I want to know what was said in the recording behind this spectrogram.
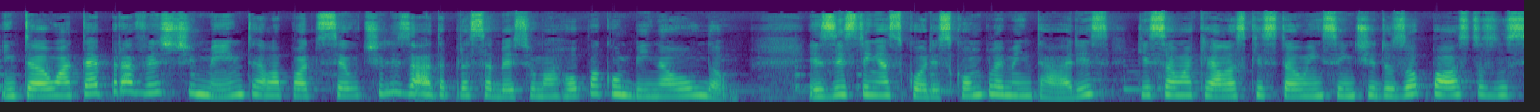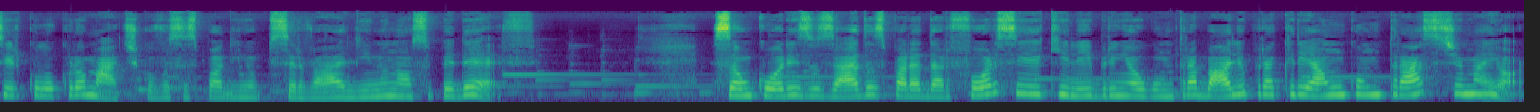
Então, até para vestimenta, ela pode ser utilizada para saber se uma roupa combina ou não. Existem as cores complementares, que são aquelas que estão em sentidos opostos no círculo cromático. Vocês podem observar ali no nosso PDF. São cores usadas para dar força e equilíbrio em algum trabalho para criar um contraste maior.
